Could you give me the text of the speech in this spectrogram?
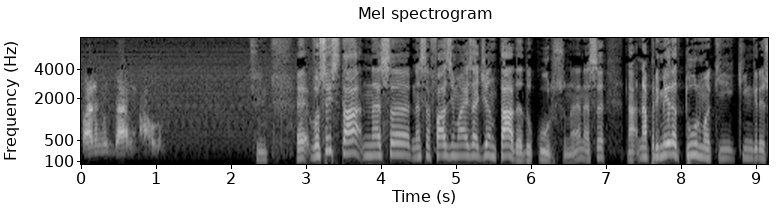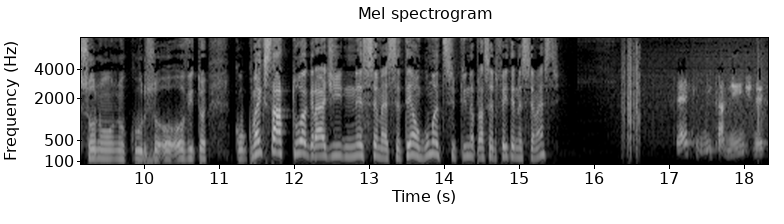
para nos dar aula. Sim. É, você está nessa, nessa fase mais adiantada do curso, né? Nessa, na, na primeira turma que, que ingressou no, no curso. Ô, ô Vitor, como é que está a tua grade nesse semestre? Você tem alguma disciplina para ser feita nesse semestre? Tecnicamente, nesse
